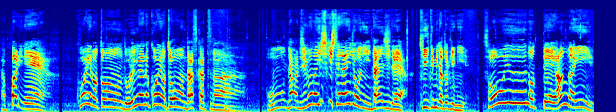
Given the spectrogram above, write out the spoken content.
やっぱりね、声のトーン、どれぐらいの声のトーン出すかっていうのは、おなんか自分が意識してない以上に大事で、聞いてみたときに、そういうのって案外、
